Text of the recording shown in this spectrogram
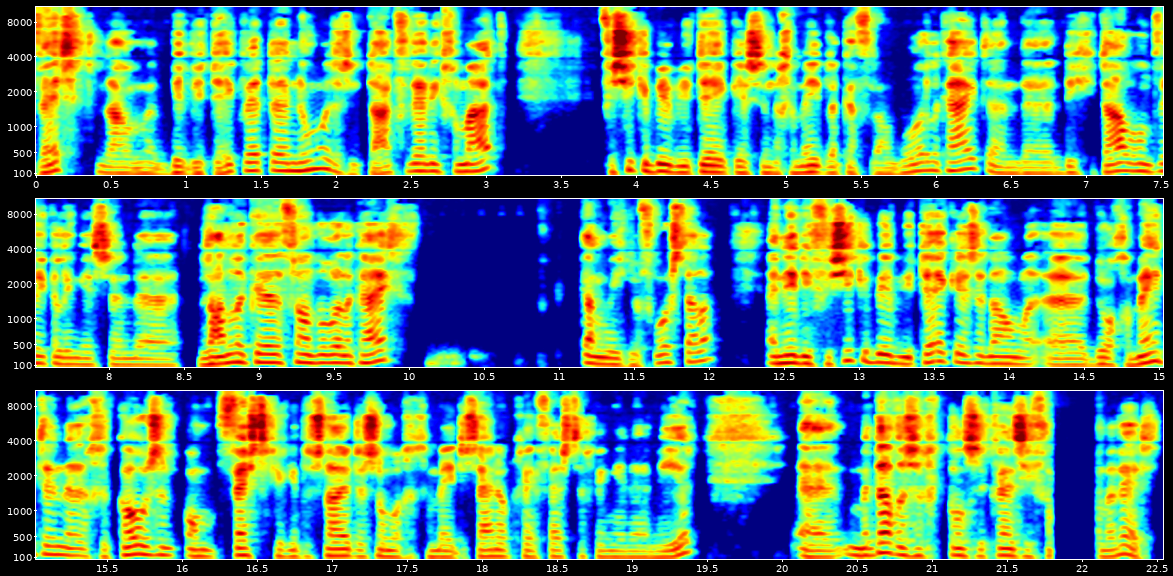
wet, nou een bibliotheekwet eh, noemen, dus een taakverdeling gemaakt. Fysieke bibliotheek is een gemeentelijke verantwoordelijkheid en de digitale ontwikkeling is een uh, landelijke verantwoordelijkheid. Kan ik me iets meer voorstellen. En in die fysieke bibliotheek is er dan uh, door gemeenten gekozen om vestigingen te sluiten. Sommige gemeenten zijn ook geen vestigingen meer. maar dat is een consequentie van de wet.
